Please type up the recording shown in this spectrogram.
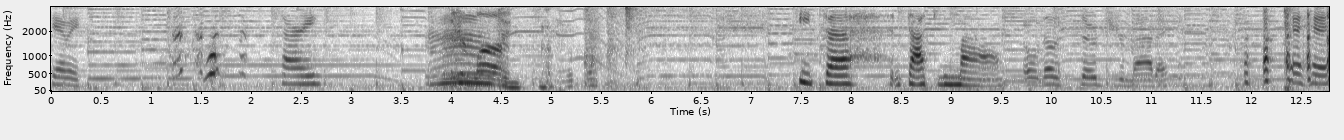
Cammy. Sorry. Say your mm. line. Ita dakimasu. Oh, that was so dramatic.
